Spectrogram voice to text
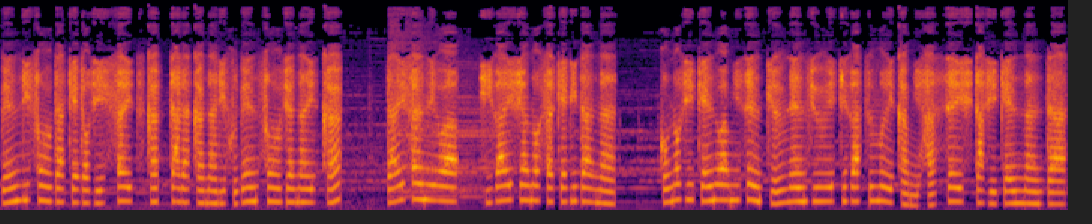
便利そうだけど実際使ったらかなり不便そうじゃないか？第3位は、被害者の叫びだな。この事件は2009年11月6日に発生した事件なんだ。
